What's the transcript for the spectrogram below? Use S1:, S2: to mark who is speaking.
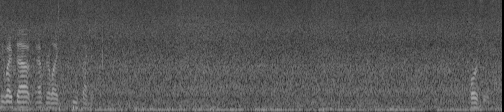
S1: He wiped out after like two seconds. Horses.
